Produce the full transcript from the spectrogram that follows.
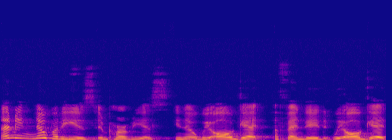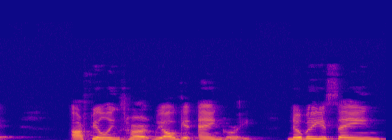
I mean, nobody is impervious. You know, we all get offended. We all get our feelings hurt. We all get angry. Nobody is saying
